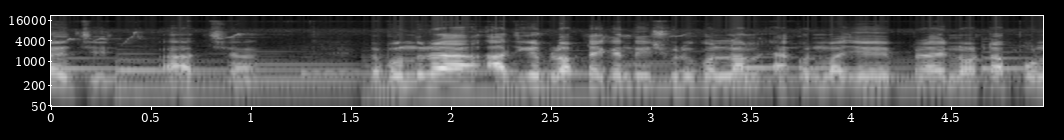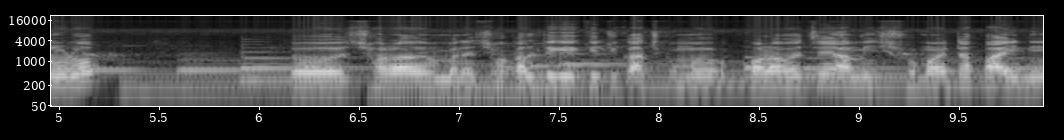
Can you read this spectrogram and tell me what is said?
হয়েছে আচ্ছা। তো বন্ধুরা আজকে ব্লগটা এখান থেকে শুরু করলাম। এখন বাজে প্রায় নটা পনেরো। তো মানে সকাল থেকে কিছু কাজকর্ম করা হয়েছে। আমি সময়টা পাইনি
